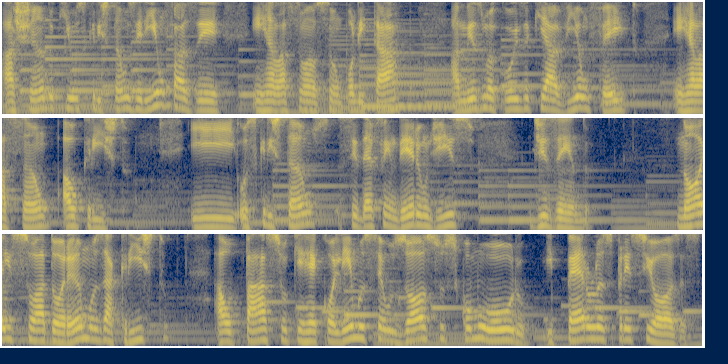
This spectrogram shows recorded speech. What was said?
achando que os cristãos iriam fazer em relação ao São Policarpo a mesma coisa que haviam feito em relação ao Cristo. E os cristãos se defenderam disso, dizendo: Nós só adoramos a Cristo ao passo que recolhemos seus ossos como ouro e pérolas preciosas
